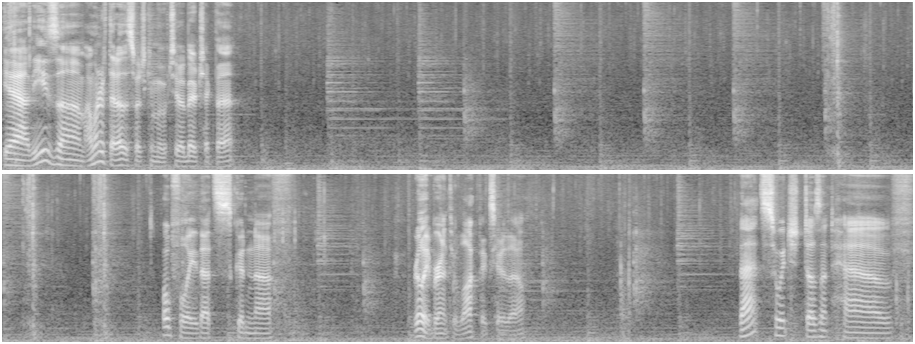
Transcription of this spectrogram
Yeah, these, um, I wonder if that other switch can move too. I better check that. Hopefully that's good enough. Really burning through lockpicks here, though. That switch doesn't have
